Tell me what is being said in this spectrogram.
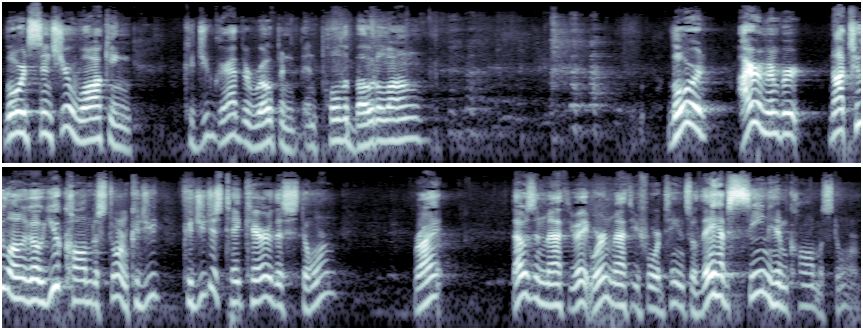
Lord, since you're walking, could you grab the rope and, and pull the boat along? Lord, I remember not too long ago you calmed a storm. Could you, could you just take care of this storm? Right? That was in Matthew 8. We're in Matthew 14. So they have seen him calm a storm.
